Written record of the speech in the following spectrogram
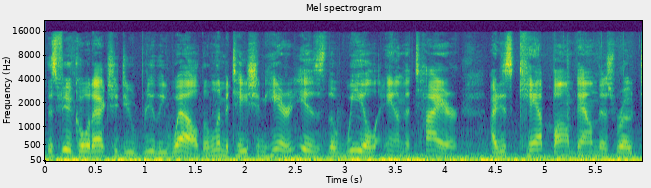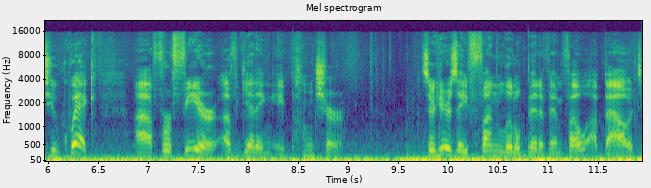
this vehicle would actually do really well. The limitation here is the wheel and the tire. I just can't bomb down this road too quick uh, for fear of getting a puncture. So here's a fun little bit of info about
